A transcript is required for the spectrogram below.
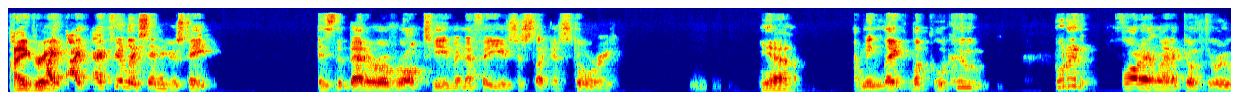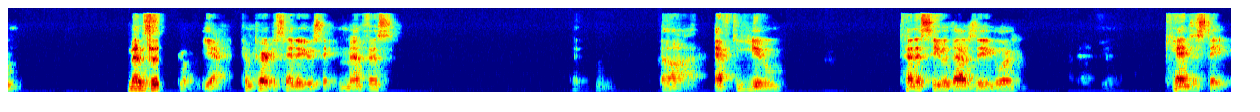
I agree. I, I, I feel like San Diego State is the better overall team, and FAU is just like a story. yeah. I mean, like look look who who did Florida Atlantic go through? Memphis. Yeah, compared to San Diego State, Memphis, uh, FDU, Tennessee without Zeigler, Kansas State.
